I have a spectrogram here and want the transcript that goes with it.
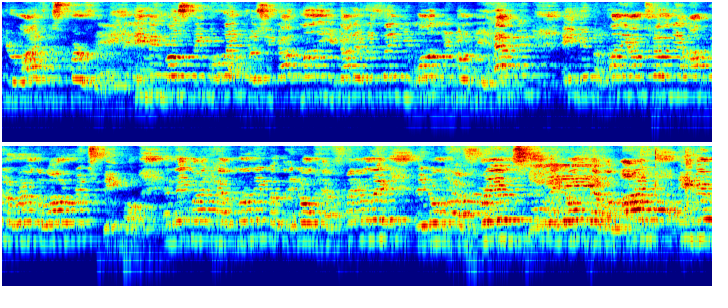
your life is perfect. Amen. Most people think because you got money, you got everything you want, you're going to be happy. Amen. But honey, I'm telling you, I've been around a lot of rich people, and they might have money, but they don't have family, they don't have friends, they don't have a life. Amen.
